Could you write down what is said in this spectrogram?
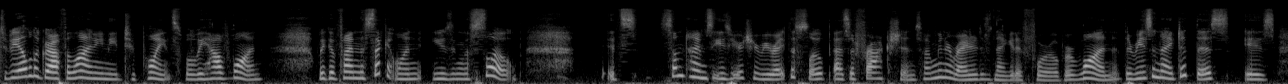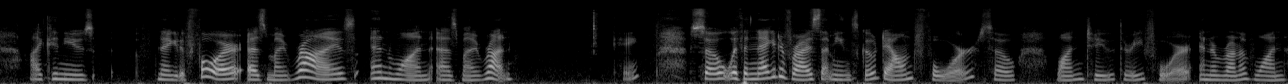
To be able to graph a line, you need two points. Well, we have one. We can find the second one using the slope. It's sometimes easier to rewrite the slope as a fraction, so I'm going to write it as negative 4 over 1. The reason I did this is I can use negative 4 as my rise and 1 as my run. Okay, so with a negative rise, that means go down 4. So 1, 2, 3, 4, and a run of 1.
